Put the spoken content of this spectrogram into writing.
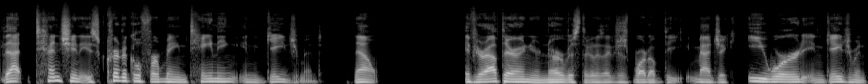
That tension is critical for maintaining engagement. Now, if you're out there and you're nervous because I just brought up the magic E word engagement,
